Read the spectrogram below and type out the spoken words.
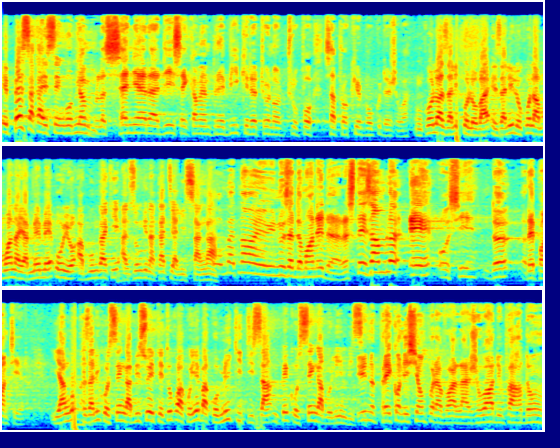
epesaka esengo mingi Comme le Seigneur a dit, c'est comme un brebis qui retourne au troupeau. Ça procure beaucoup de joie. nkolo azali koloba ezali lokola mwana ya meme oyo abungaki azongi na kati ya lisanga Bon, maintenant, il nous est demandé de rester humble et aussi de repentir. Yango azali kosenga biso ete tokoka koyeba komikitisa mpe kosenga bolimbisi Une précondition pour avoir la joie du pardon,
